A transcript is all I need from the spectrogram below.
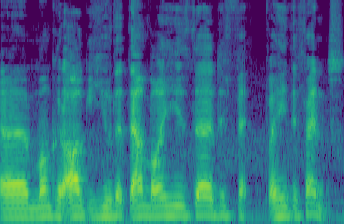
Um, one could argue he was let down by his uh, def- by his defence.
